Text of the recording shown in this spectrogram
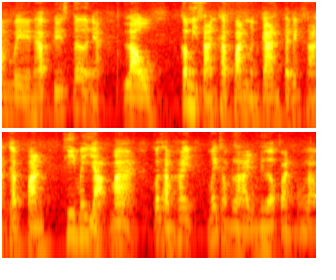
a m w a y นะครับ g l i s t e r เนี่ยเราก็มีสารขัดฟันเหมือนกัน แต่เป็นสารขัดฟันที่ไม่หยาบมาก ก็ทำให้ไม่ทำลายเนื้อฟันของเรา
